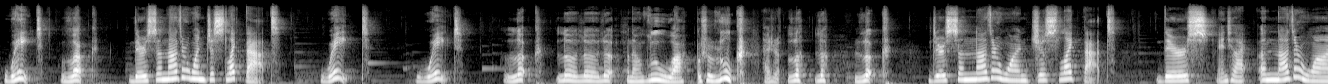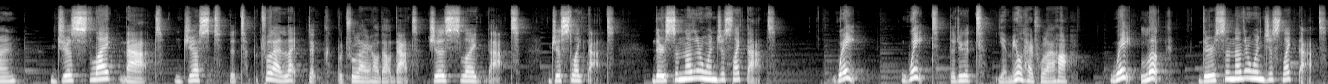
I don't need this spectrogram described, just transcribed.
Wait, look. There's another one just like that. Wait, wait, look, look, look, look，不能 lu 啊，不是 look，它是 l l look. There's another one just like that. There's 连起来 another one just like that. Just 的 t 不出来，like 的不出来，然后到 that. Just like that. Just like that. There's another one just like that. Wait, wait 的这个 t 也没有太出来哈。Wait, look. There's another one just like that.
